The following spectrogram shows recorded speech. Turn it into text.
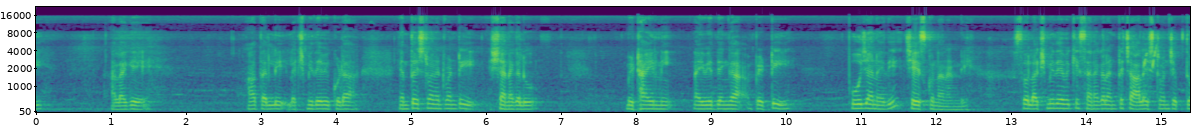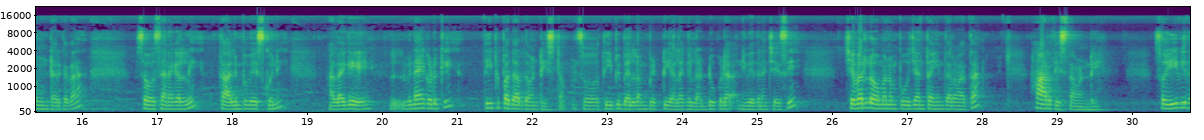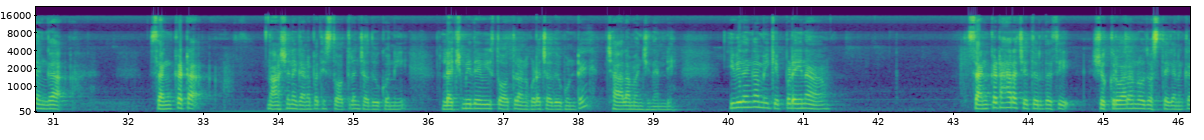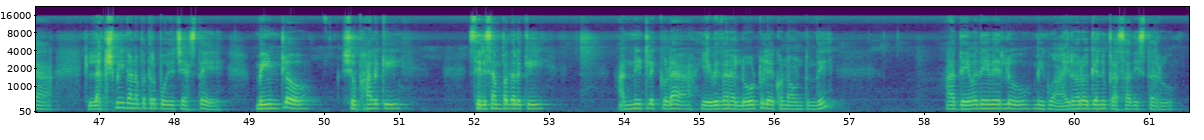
అలాగే ఆ తల్లి లక్ష్మీదేవి కూడా ఎంతో ఇష్టమైనటువంటి శనగలు మిఠాయిల్ని నైవేద్యంగా పెట్టి పూజ అనేది చేసుకున్నానండి. సో లక్ష్మీదేవికి శనగలు అంటే చాలా ఇష్టం అని చెప్తూ ఉంటారు కదా. సో శనగల్ని తాలింపు వేసుకొని అలాగే వినాయకుడికి తీపి పదార్థం అంటే ఇష్టం. సో తీపి బెల్లం పెట్టి అలాగే లడ్డు కూడా నివేదన చేసి చివరిలో మనం పూజ అంతా అయిన తర్వాత హారతి ఇస్తామండి. సో ఈ విధంగా సంకట నాశన గణపతి స్తోత్రం చదువుకొని లక్ష్మీదేవి స్తోత్రాన్ని కూడా చదువుకుంటే చాలా మంచిదండి. ఈ విధంగా మీకు ఎప్పుడైనా సంకటహార చతుర్దశి శుక్రవారం రోజు వస్తే కనుక లక్ష్మీ గణపతుల పూజ చేస్తే మీ ఇంట్లో శుభాలకి సిరి సంపదలకి అన్నిట్లకి కూడా ఏ విధమైన లోటు లేకుండా ఉంటుంది. ఆ దేవదేవేర్లు మీకు ఆయురారోగ్యాన్ని ప్రసాదిస్తారు.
